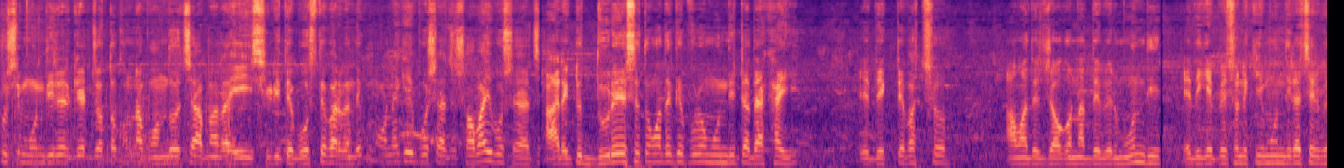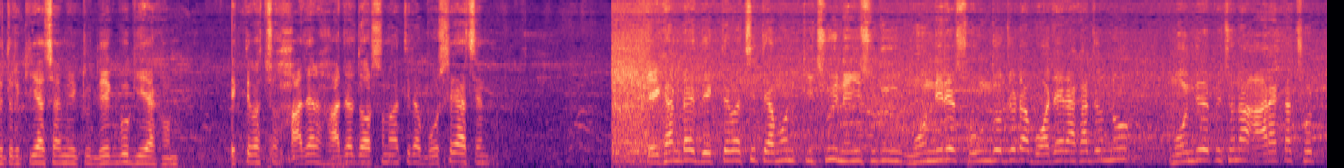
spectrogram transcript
খুশি মন্দিরের গেট যতক্ষণ না বন্ধ হচ্ছে, আপনারা এই সিঁড়িতে বসতে পারবেন। দেখুন, অনেকেই বসে আছে, সবাই বসে আছে। আর একটু দূরে এসে তোমাদেরকে পুরো মন্দিরটা দেখাই। এ দেখতে পাচ্ছ আমাদের জগন্নাথ দেবের মন্দির। এদিকে পেছনে কি মন্দির আছে, এর ভেতরে কি আছে, আমি একটু দেখব গিয়ে এখন। দেখতে পাচ্ছ, হাজার হাজার দর্শনার্থীরা বসে আছেন। এখানটায় দেখতে পাচ্ছি তেমন কিছুই নেই, শুধু মন্দিরের সৌন্দর্যটা বজায় রাখার জন্য মন্দিরের পিছনে আর একটা ছোট্ট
